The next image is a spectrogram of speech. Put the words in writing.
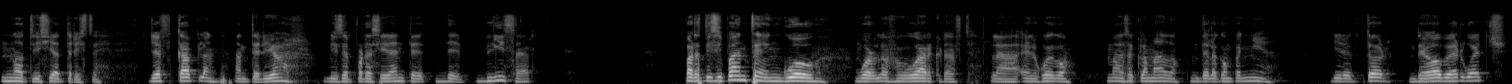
noticia triste. Jeff Kaplan, anterior vicepresidente de Blizzard, participante en WoW, World of Warcraft, el juego más aclamado de la compañía, director de Overwatch,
